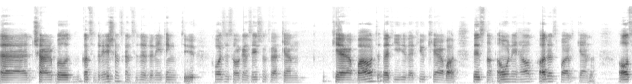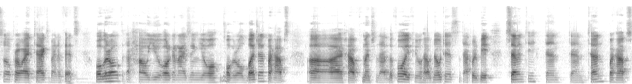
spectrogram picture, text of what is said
Uh, charitable considerations. Consider donating to causes, organizations that can care about that you that you care about. This not only help others but can also provide tax benefits. Overall how you organizing your overall budget perhaps uh, I have mentioned that before. If you have noticed that would be 70 10 10 10 perhaps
